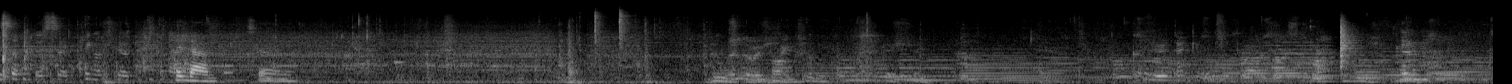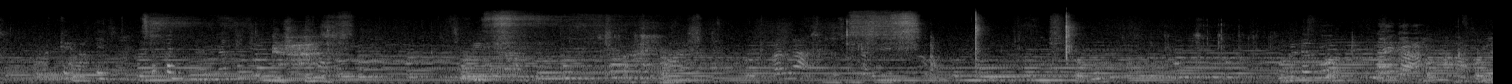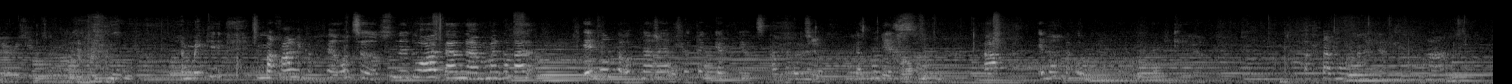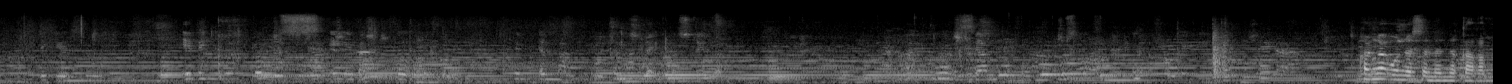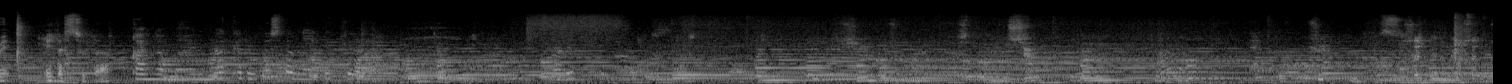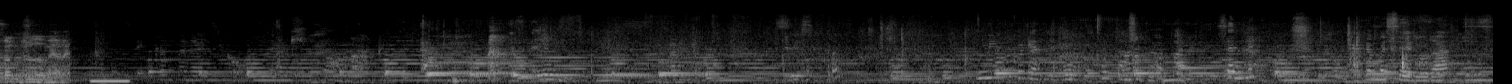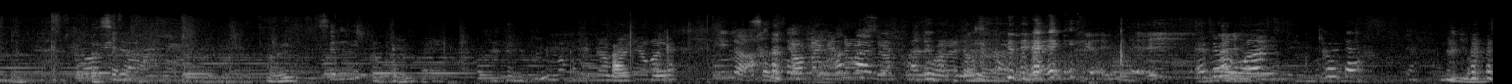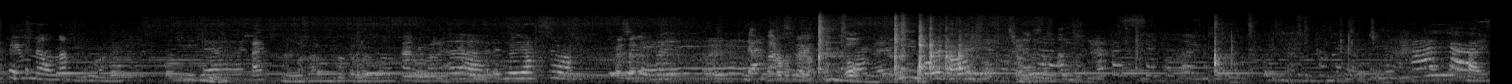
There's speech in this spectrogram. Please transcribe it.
This one, So. Thank you. maraming prioriteringsnedwaadan naman inuunod na rin sa tangkapit sa kapatid. Yes. Ah, inuunod. At tamo na lang. Thank you. Ibig ko ibas ko. Tignan mo. Translate ko sila. Kanga una sa nanaka kami إلى السودان Come on, say it,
